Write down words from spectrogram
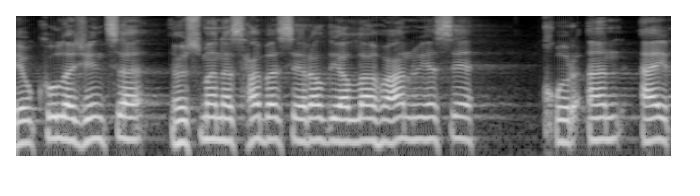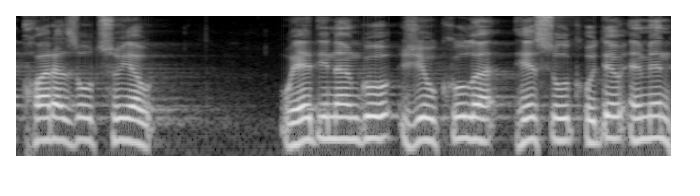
هو كل جنسا عثمان اصحاب رضي الله عنه يس قران اي قرزو تسيو ويدينانگو جو كل هسول قدو امن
